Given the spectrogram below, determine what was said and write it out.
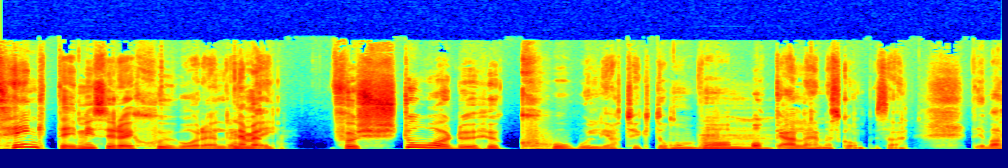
Tänk dig, min syrra är sju år äldre Nej, än men- mig. Förstår du hur cool jag tyckte hon var Mm. och alla hennes kompisar? Det var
